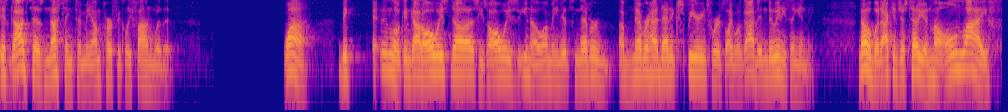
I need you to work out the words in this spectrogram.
If God says nothing to me, I'm perfectly fine with it. Why? Be, and look, and God always does. He's always, you know, I mean, it's never, I've never had that experience where it's like, well, God didn't do anything in me. No, but I can just tell you in my own life,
